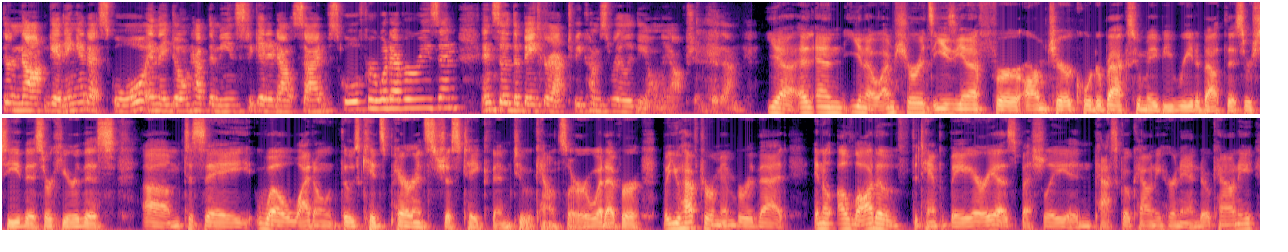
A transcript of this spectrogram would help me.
they're not getting it at school and they don't have the means to get it outside of school for whatever reason. And so the Baker Act becomes really the only option for them. Yeah. And, and you know, I'm sure it's easy enough for armchair quarterbacks who maybe read about this or see this or hear this um, to say, well, why don't those kids' parents just take them to a counselor or whatever? But you have to remember that in a, a lot of the Tampa Bay area, especially in Pasco County, Hernando County,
